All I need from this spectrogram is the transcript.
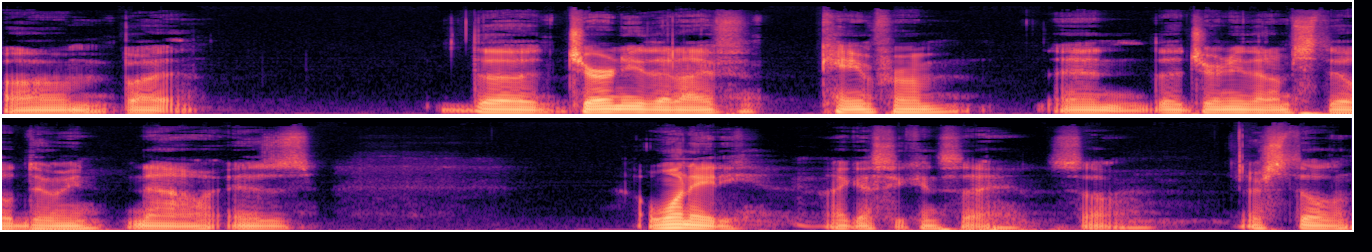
Um, but the journey that I've came from and the journey that I'm still doing now is 180, I guess you can say. So there's still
